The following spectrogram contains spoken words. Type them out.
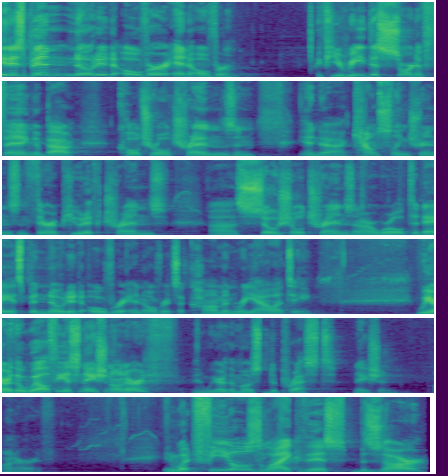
It has been noted over and over. If you read this sort of thing about cultural trends and, and uh, counseling trends and therapeutic trends, uh, social trends in our world today, it's been noted over and over. It's a common reality. We are the wealthiest nation on earth, and we are the most depressed nation on earth. In what feels like this bizarre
